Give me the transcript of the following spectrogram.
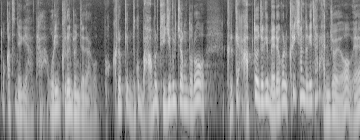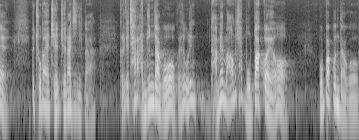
똑같은 얘기야. 다. 우린 그런 존재들하고. 뭐 그렇게 누구 마음을 뒤집을 정도로 그렇게 압도적인 매력을 크리스찬들에게 잘 안 줘요. 왜? 좁아야 죄, 죄나지니까. 그렇게 잘 안 준다고. 그래서 우린 남의 마음을 잘 못 바꿔요. 못 바꾼다고.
